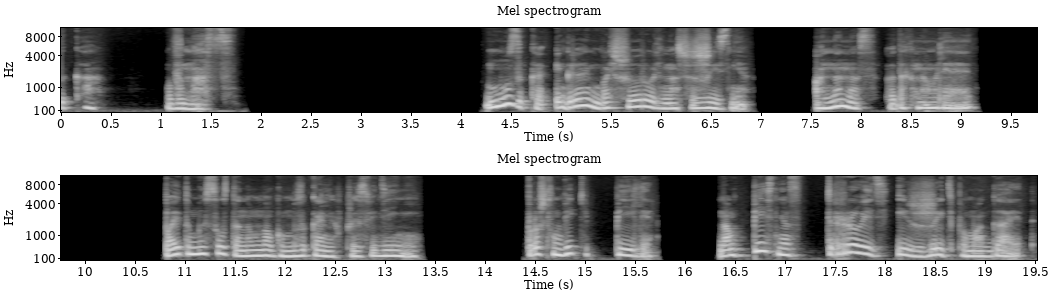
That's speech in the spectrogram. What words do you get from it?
Музыка в нас. Музыка играет большую роль в нашей жизни. Она нас вдохновляет. Поэтому и создано много музыкальных произведений. В прошлом веке пели «Нам песня строить и жить помогает».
